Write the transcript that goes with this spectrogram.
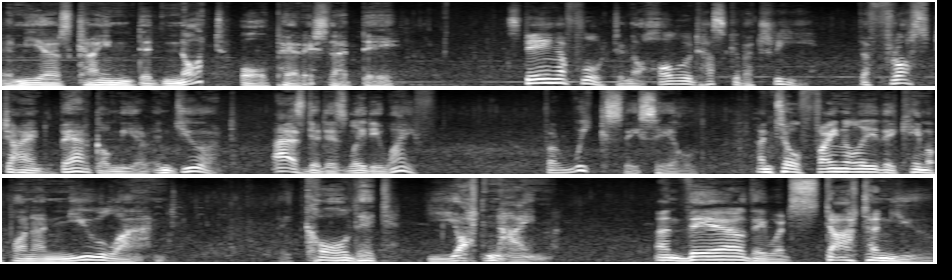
Ymir's kind did not all perish that day. Staying afloat in the hollowed husk of a tree, the frost giant Bergelmir endured, as did his lady wife. For weeks they sailed, until finally they came upon a new land. They called it Jotunheim. And there they would start anew.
